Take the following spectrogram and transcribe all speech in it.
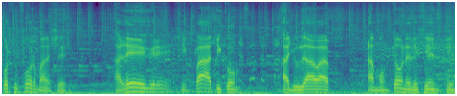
por su forma de ser. Alegre, simpático, ayudaba a montones de gente.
